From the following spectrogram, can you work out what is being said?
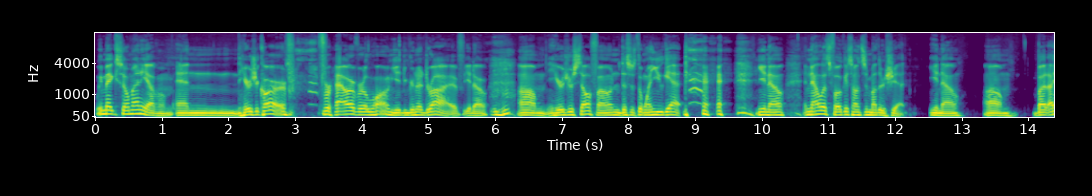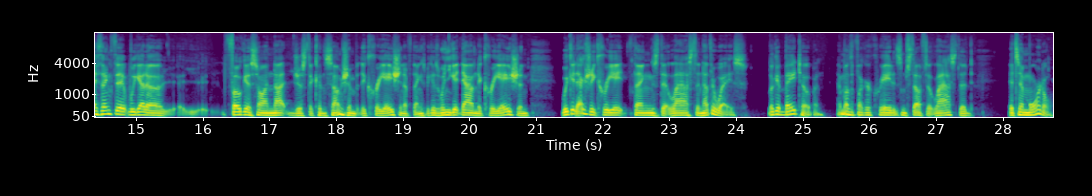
We make so many of them, and here's your car for however long you're going to drive. You know, um, here's your cell phone. This is the one you get. you know, and now let's focus on some other shit. You know, um, but I think that we got to focus on not just the consumption, but the creation of things. Because when you get down to creation, we could actually create things that last in other ways. Look at Beethoven. That motherfucker created some stuff that lasted. It's immortal,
